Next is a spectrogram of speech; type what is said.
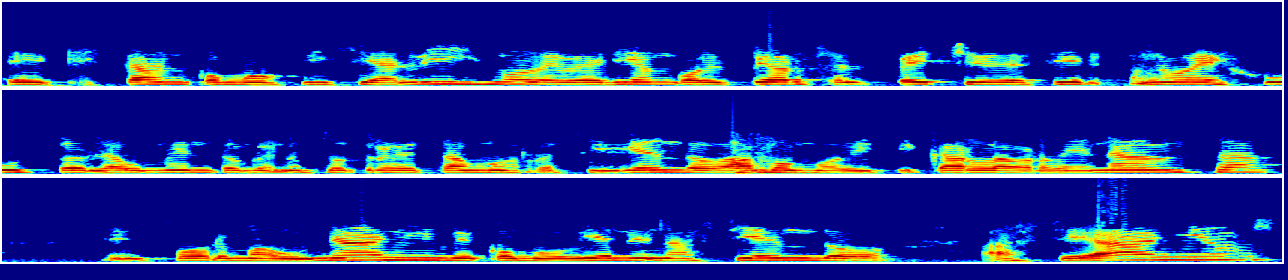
eh, que están como oficialismo deberían golpearse el pecho y decir no es justo el aumento que nosotros estamos recibiendo, vamos a modificar la ordenanza en forma unánime como vienen haciendo hace años,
